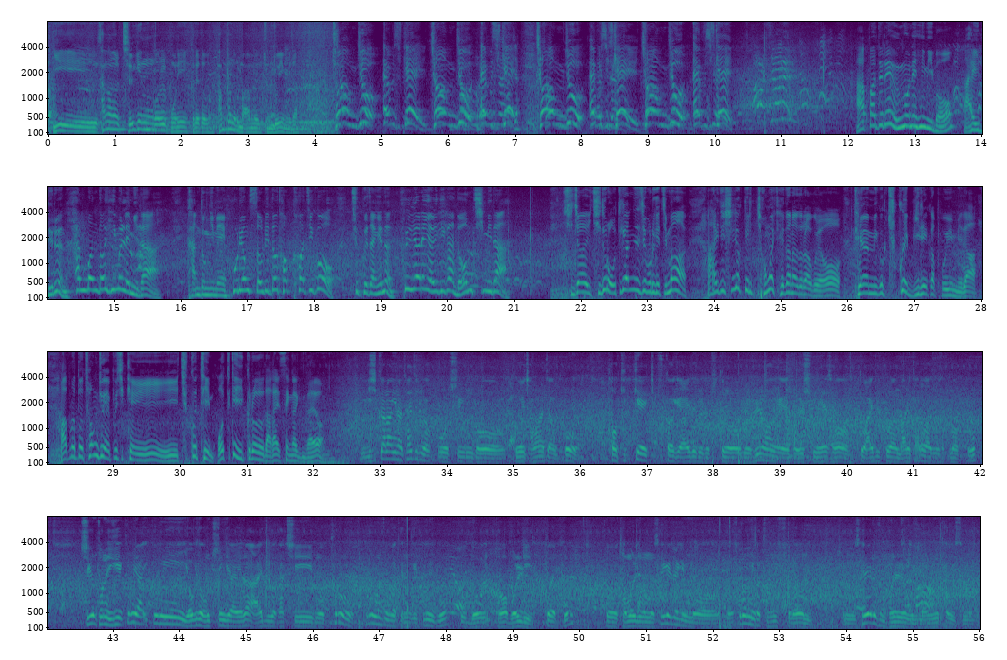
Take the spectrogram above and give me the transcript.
이 상황을 즐기는 거를 보니 그래도 한편으로 마음이 좀 놓입니다. 청주 FCK 청주 FCK 청주 FCK 청주 FCK 아빠들의 응원에 힘입어 아이들은 한 번 더 힘을 냅니다. 감독님의 호령 소리도 더 커지고 축구장에는 훈련의 열기가 넘칩니다. 진짜 이 지도를 어떻게 하는지 모르겠지만 아이들 실력들이 정말 대단하더라고요. 대한민국 축구의 미래가 보입니다. 앞으로 또 청주 FCK 이 축구팀 어떻게 이끌어 나갈 생각인가요? 20가랑이나 타이틀을 갖고 지금도 그거에 자만하지 않고 더 깊게 깊숙하게 아이들을 더 지도를 훌륭하게 더 열심히 해서 또 아이들 또한 많이 따라와 줘서 고맙고 지금 저는 이게 꿈이, 꿈이 여기서 멈추는 게 아니라 아이들과 같이 뭐 프로, 프로 선수가 되는 게 꿈이고 또 더 멀리 국가대표 또 더 멀리는 뭐 세계적인 뭐, 뭐 손흥민 같은 선수처럼 좀 세계를 좀 보내려고 지금 노력하고 있습니다.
